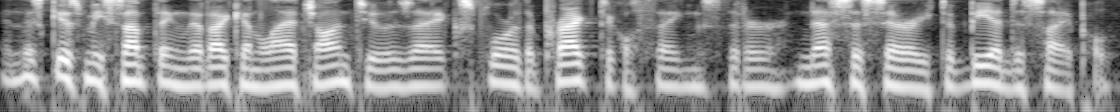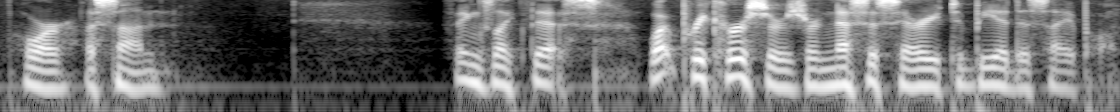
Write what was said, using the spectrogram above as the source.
And this gives me something that I can latch onto as I explore the practical things that are necessary to be a disciple or a son. Things like this What precursors are necessary to be a disciple?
